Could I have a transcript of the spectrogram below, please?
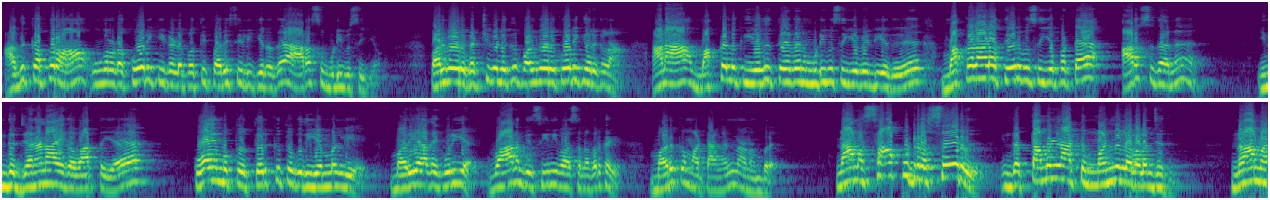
அதுக்கப்புறம் உங்களோட கோரிக்கைகளை பத்தி பரிசீலிக்கிறத அரசு முடிவு செய்யும். பல்வேறு கட்சிகளுக்கு பல்வேறு கோரிக்கை இருக்கலாம். ஆனா மக்களுக்கு எது தேவைன்னு முடிவு செய்ய வேண்டியது மக்களால தேர்வு செய்யப்பட்ட அரசு தானே. இந்த ஜனநாயக வார்த்தையை கோயம்புத்தூர் தெற்கு தொகுதி எம்எல்ஏ மரியாதைக்குரிய வானதி சீனிவாசன் அவர்கள் மறுக்க மாட்டாங்கன்னு நான் நம்புறேன். நாம சாப்பிடுற சோறு இந்த தமிழ்நாட்டு மண்ணுல விளைஞ்சது. நாம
